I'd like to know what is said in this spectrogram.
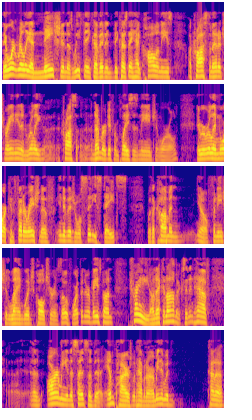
They weren't really a nation as we think of it, and because they had colonies across the Mediterranean and really uh, across a number of different places in the ancient world. They were really more a confederation of individual city-states with a common, you know, Phoenician language, culture, and so forth, but they were based on trade, on economics. They didn't have uh, an army in the sense of the empires would have an army. They would kind of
